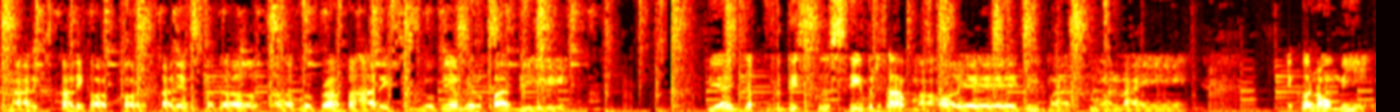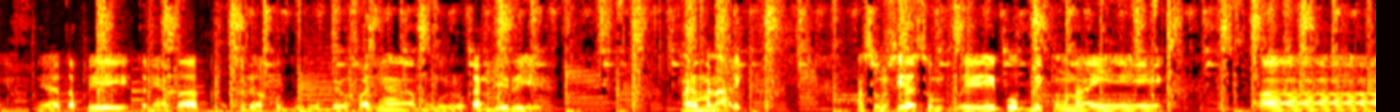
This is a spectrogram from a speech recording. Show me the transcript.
Menarik sekali kawan-kawan sekalian padahal uh, beberapa hari sebelumnya Belva di diajak berdiskusi bersama oleh Dimas mengenai ekonomi ya tapi ternyata sudah keburu Belvanya mengundurkan diri. Tapi menarik asumsi-asumsi publik mengenai uh,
